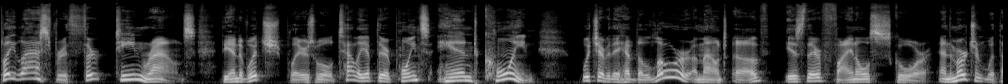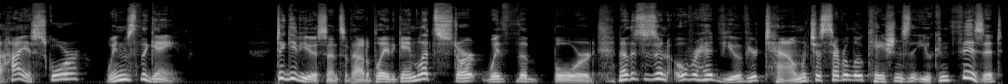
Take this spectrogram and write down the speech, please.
Play lasts for 13 rounds, the end of which players will tally up their points and coin. Whichever they have the lower amount of is their final score, and the merchant with the highest score wins the game. To give you a sense of how to play the game, let's start with the board. Now, this is an overhead view of your town, which has several locations that you can visit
